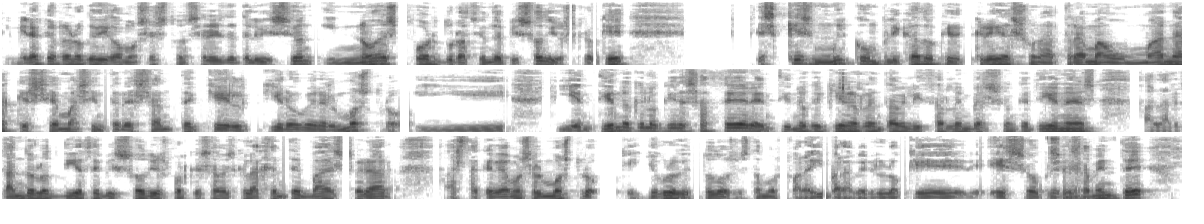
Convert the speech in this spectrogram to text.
Y mira qué raro que digamos esto en series de televisión, y no es por duración de episodios. Creo que es que es muy complicado que crees una trama humana que sea más interesante que el quiero ver el monstruo. Y, y, entiendo que lo quieres hacer, entiendo que quieres rentabilizar la inversión que tienes, alargando los 10 episodios porque sabes que la gente va a esperar hasta que veamos el monstruo, que yo creo que todos estamos para ahí, para ver lo que eso precisamente, sí.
